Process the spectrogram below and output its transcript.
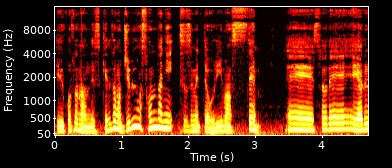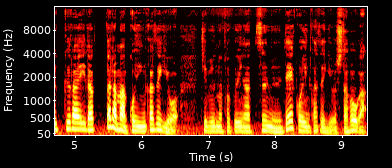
いうことなんですけれども、自分はそんなに進めておりません。えー、それやるくらいだったら、まあ、コイン稼ぎを、自分の得意なツムでコイン稼ぎをした方が、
